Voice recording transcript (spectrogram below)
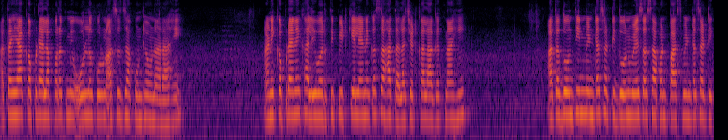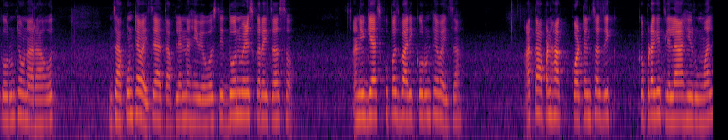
आता ह्या कपड्याला परत मी ओलं करून असंच झाकून ठेवणार आहे. आणि कपड्याने खाली वरती पीठ केल्याने कसं हाताला चटका लागत नाही? आता दोन तीन मिनटासाठी दोन वेळेस असं आपण पाच मिनटासाठी करून ठेवणार आहोत. झाकून ठेवायचं आहे आता आपल्याला हे व्यवस्थित. दोन वेळेस करायचं असं. आणि गॅस खूपच बारीक करून ठेवायचा. आता आपण हा कॉटनचाच एक कपडा घेतलेला आहे रुमाल.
